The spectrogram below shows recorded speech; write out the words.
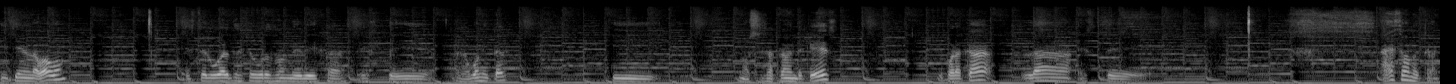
Y tiene lavabo. Este lugar de seguro es donde dejas este jabón y tal. Y no sé exactamente qué es. Y por acá la este Ah, esto no te va a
